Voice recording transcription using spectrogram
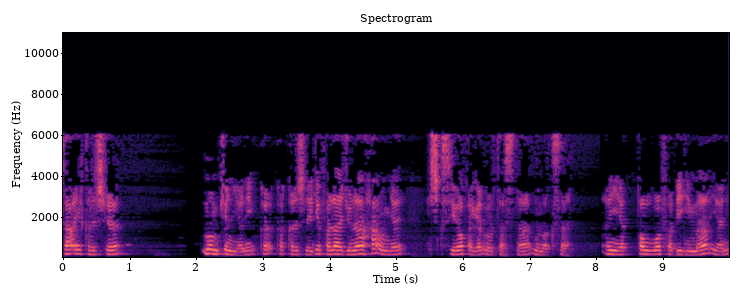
sa'iy qilishi mumkin ya'ni qilishligi fala junaha unga hech qisi yo'q agar o'rtasida nima qilsa. Ya'ni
